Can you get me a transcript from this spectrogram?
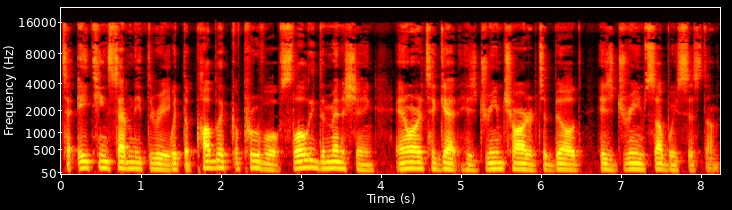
to 1873 with the public approval slowly diminishing in order to get his dream charter to build his dream subway system.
